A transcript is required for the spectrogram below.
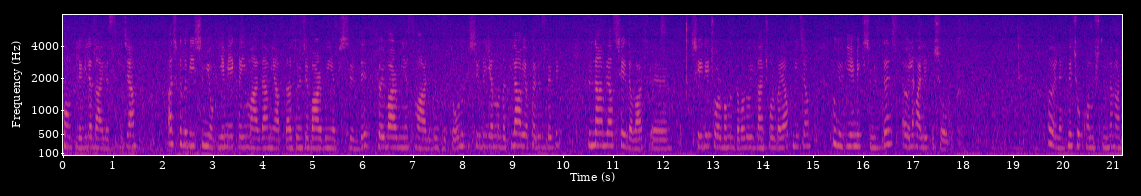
komple viladayla sileceğim. Başka da bir işim yok. Yemeği kayınvalidem yaptı. Az önce barbunya pişirdi. Köy barbunyası vardı buzlukta. Onu pişirdi. Yanına da pilav yaparız dedik. Dünden biraz şey de var. E, şehriye çorbamız da var. O yüzden çorba yapmayacağım. Bugünkü yemek işimizi de öyle halletmiş olduk. Öyle. Ne çok konuştum değil mi?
